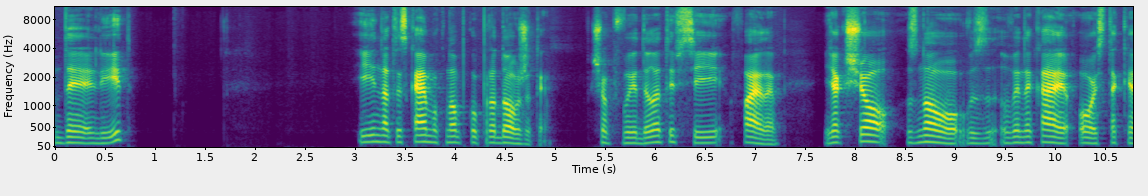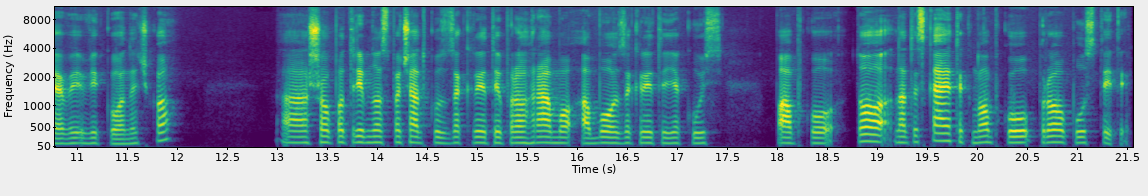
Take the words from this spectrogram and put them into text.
Delete. І натискаємо кнопку Продовжити, щоб видалити всі файли. Якщо знову виникає ось таке віконечко, що потрібно спочатку закрити програму або закрити якусь папку, то натискаєте кнопку Пропустити.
